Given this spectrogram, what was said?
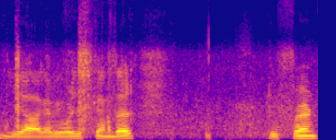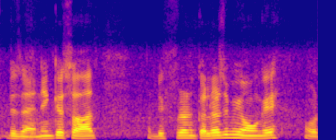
یہ آ گیا جس کے اندر ڈفرینٹ ڈیزائننگ کے ساتھ۔ ڈفرینٹ کلرز بھی ہوں گے اور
